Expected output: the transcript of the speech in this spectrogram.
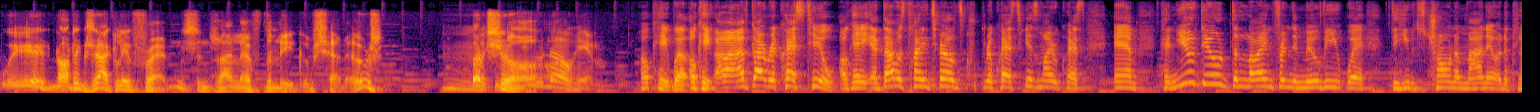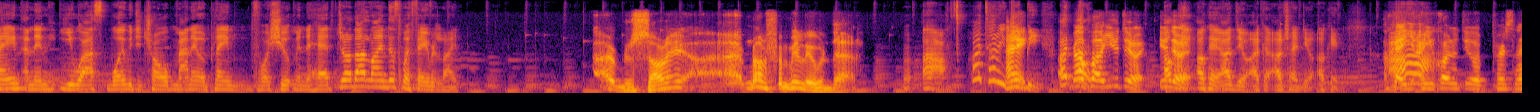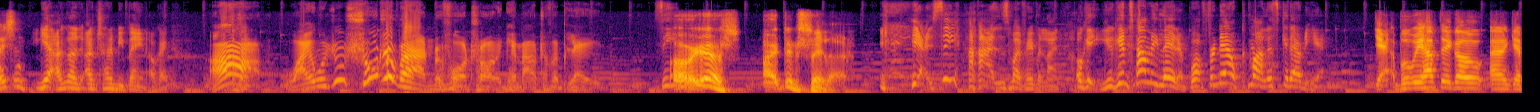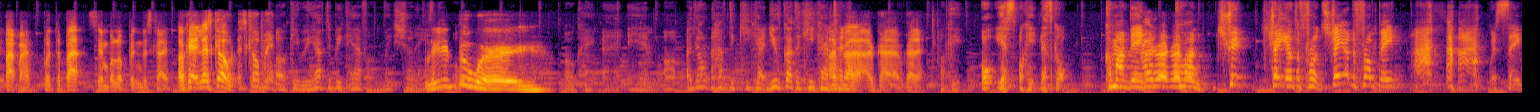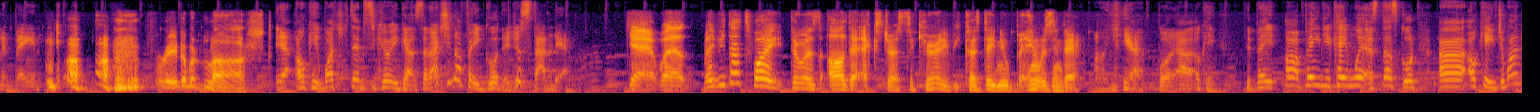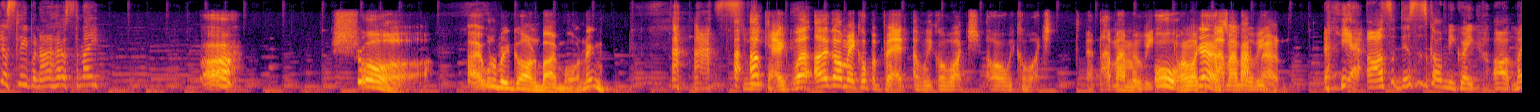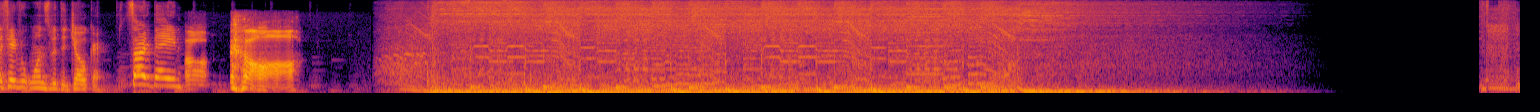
we're not exactly friends since I left the League of Shadows. Hmm. But But sure. you know him. Okay, well, okay, uh, I've got a request too. Okay, and that was Tiny Turtle's request. Here's my request. Um, can you do the line from the movie where he was throwing a man out of the plane, and then you ask, why would you throw a man out of a plane before shooting him in the head? Do you know that line? That's my favorite line. I'm sorry, I'm not familiar with that. Ah, I thought he Hey, would be. Uh, no. You do it. You do it. okay, I'll do it. Okay, I'll try to do it. Okay. Okay, Ah. are you going to do a impersonation? Yeah, I'm gonna. I'm trying to be Bane. Okay. Ah, why would you shoot a man before throwing him out of a plane? See? Oh, yes, I did say that. yeah. See, this is my favorite line. Okay, you can tell me later, but for now, come on, let's get out of here. Yeah, but we have to go and get Batman. Put the bat symbol up in the sky. Okay, let's go. Let's go, Ben. Okay, we have to be careful. Make sure that Lead the way. Okay. Uh, um, uh, I don't have the keycard. You've got the keycard. I've Tiny. got it. I've got it. I've got it. Okay. Oh yes. Okay. Let's go. Come on, Bane. Run, run, run, Come on. run. Straight, straight out the front. Straight out the front, Bane. We're saving Bane. Freedom at last. yeah. Okay. Watch them security guards. They're actually not very good. They just stand there. Yeah, well, maybe that's why there was all the extra security because they knew Bane was in there. Oh yeah. But uh, okay. The Bane. Oh, Bane, you came with us. That's good. Uh, okay. Do you want to just sleep in our house tonight? Ah, sure. I will be gone by morning. Okay, well, I'll go make up a bed and we go watch. Oh, we can watch a Batman movie. Oh, you want to watch yes, a Batman, movie? yeah. Awesome. This is gonna be great. Oh, my favorite one's with the Joker. Sorry, Bane. Oh, aw.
